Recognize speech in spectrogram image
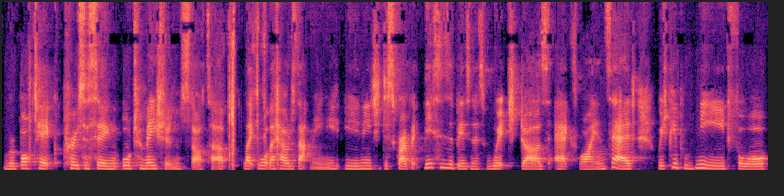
robotic processing automation startup. Like, what the hell does that mean? You, you need to describe it. This is a business which does X, Y, and Z, which people need for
